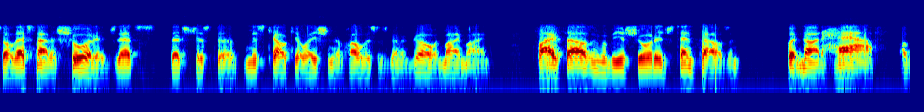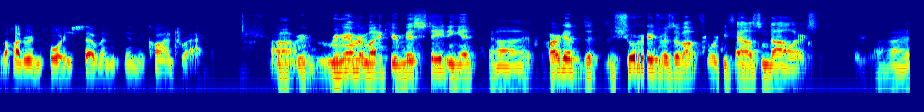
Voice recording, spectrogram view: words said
So that's not a shortage. That's that's just a miscalculation of how this is going to go in my mind. Five thousand would be a shortage. Ten thousand, but not half of the 147 in the contract. Well, re remember, Mike, you're misstating it. Uh, part of the, the, shortage was about $40,000. Uh,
